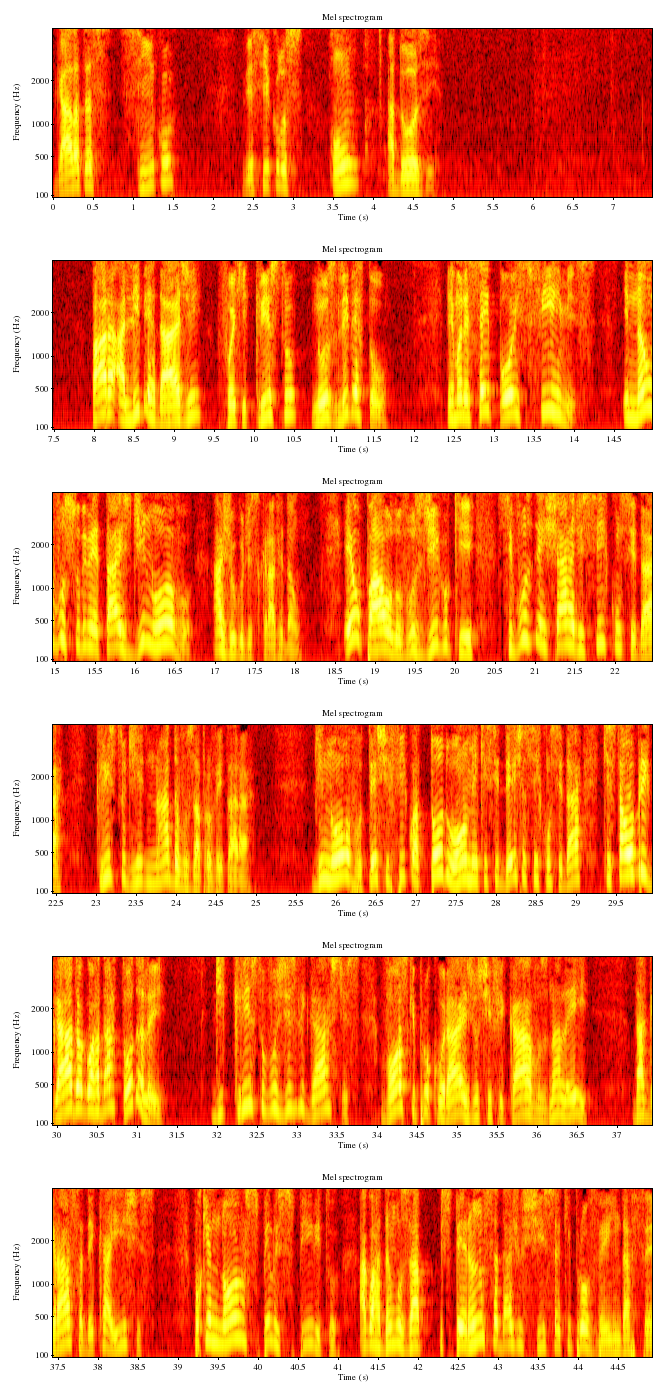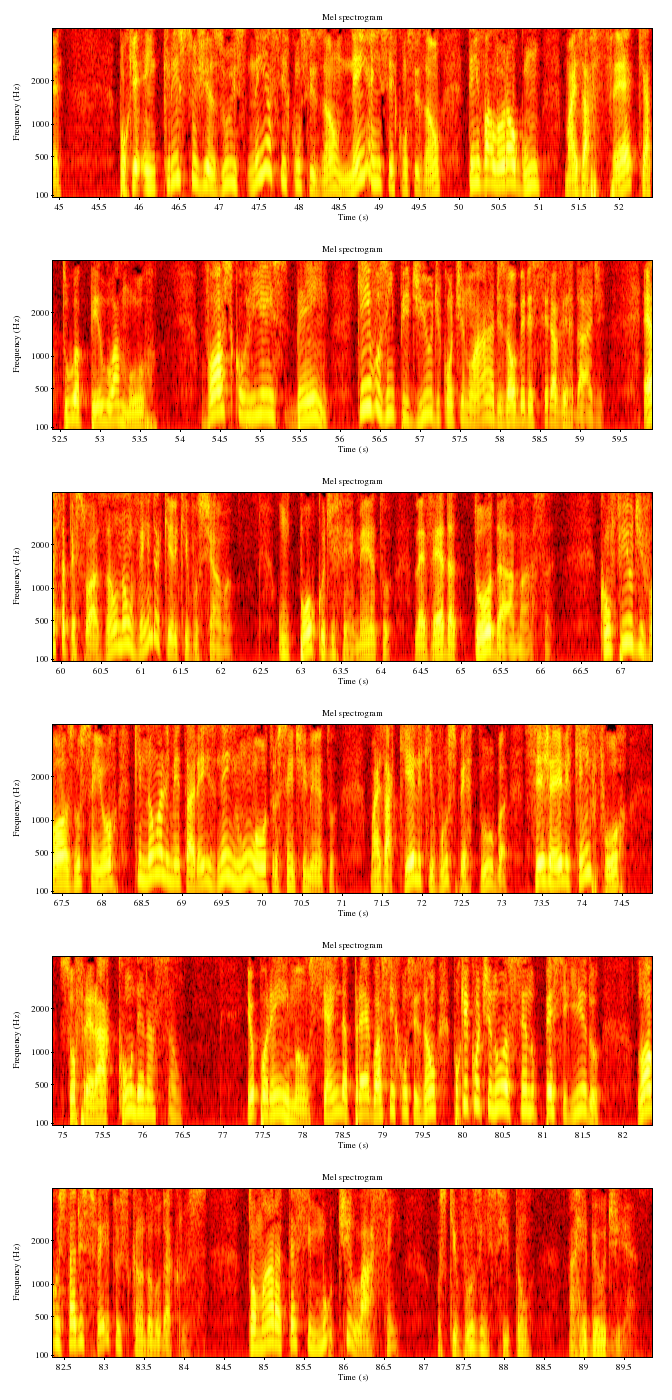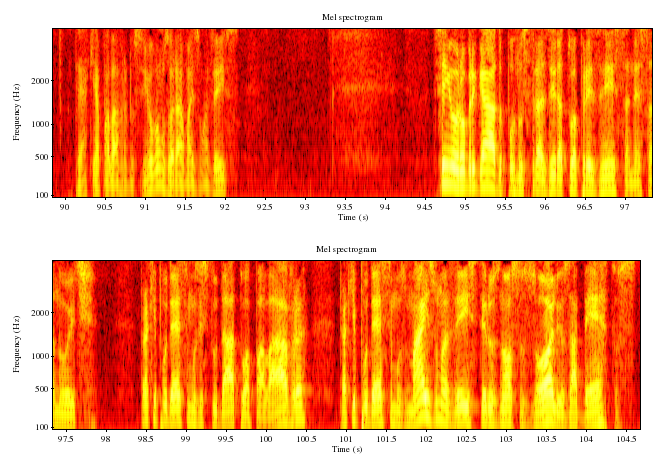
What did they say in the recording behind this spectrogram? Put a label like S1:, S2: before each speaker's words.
S1: Gálatas 5, versículos 1 a 12. Para a liberdade foi que Cristo nos libertou. Permanecei, pois, firmes, e não vos submetais de novo a jugo de escravidão. Eu, Paulo, vos digo que, se vos deixar de circuncidar, Cristo de nada vos aproveitará. De novo, testifico a todo homem que se deixa circuncidar que está obrigado a guardar toda a lei. De Cristo vos desligastes, vós que procurais justificar-vos na lei. Da graça decaístes. Porque nós, pelo Espírito, aguardamos a esperança da justiça que provém da fé. Porque em Cristo Jesus nem a circuncisão, nem a incircuncisão tem valor algum, mas a fé que atua pelo amor. Vós corrieis bem. Quem vos impediu de continuardes a obedecer à verdade? Essa persuasão não vem daquele que vos chama. Um pouco de fermento leveda toda a massa. Confio de vós no Senhor que não alimentareis nenhum outro sentimento, mas aquele que vos perturba, seja ele quem for, sofrerá condenação. Eu, porém, irmãos, se ainda prego a circuncisão, porque continua sendo perseguido, logo está desfeito o escândalo da cruz. Tomara até se mutilassem os que vos incitam à rebeldia. Até aqui a palavra do Senhor. Vamos orar mais uma vez? Senhor, obrigado por nos trazer a tua presença nessa noite, para que pudéssemos estudar a tua palavra, para que pudéssemos mais uma vez ter os nossos olhos abertos,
